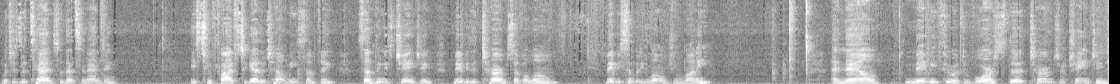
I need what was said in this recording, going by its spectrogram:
which is a 10, so that's an ending. These two fives together tell me something. Something is changing. Maybe the terms of a loan. Maybe somebody loaned you money. And now, maybe through a divorce, the terms are changing.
